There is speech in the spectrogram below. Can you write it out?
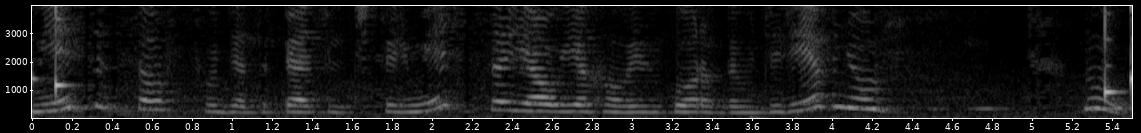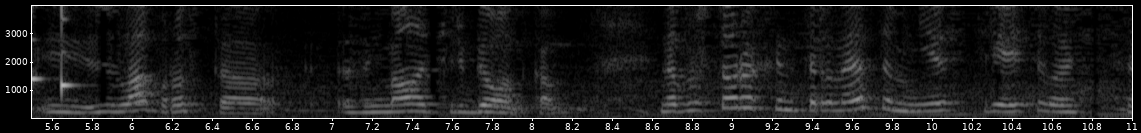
месяцев, где-то 5 или 4 месяца. Я уехала из города в деревню, ну, и жила просто, занималась ребенком. На просторах интернета мне встретилось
